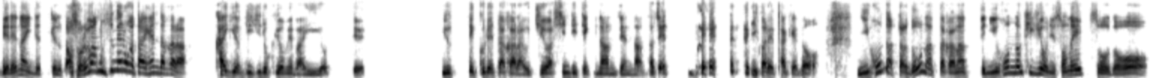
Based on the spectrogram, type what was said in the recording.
出れないんですけど、あ、それは娘の方が大変だから、会議は議事録読めばいいよって言ってくれたから、うちは心理的な安全なんだぜって 言われたけど、日本だったらどうなったかなって、日本の企業にそのエピソードを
